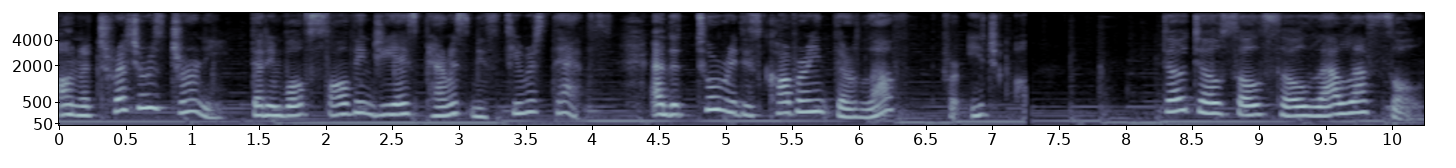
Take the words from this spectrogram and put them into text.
on a treacherous journey that involves solving Ji-hae's parents' mysterious deaths and the two rediscovering their love for each other. Dodo Sol Sol La La Sol.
